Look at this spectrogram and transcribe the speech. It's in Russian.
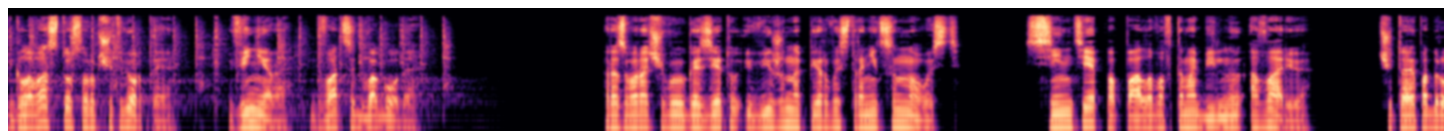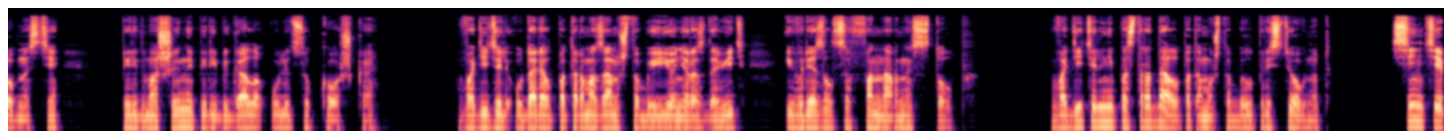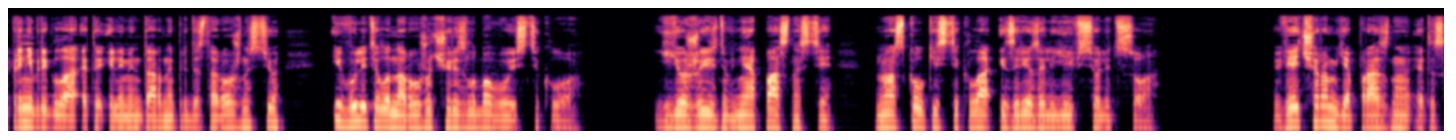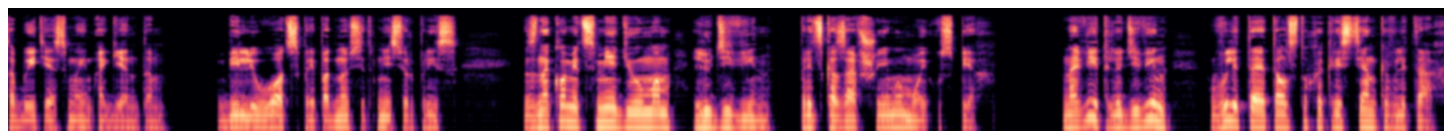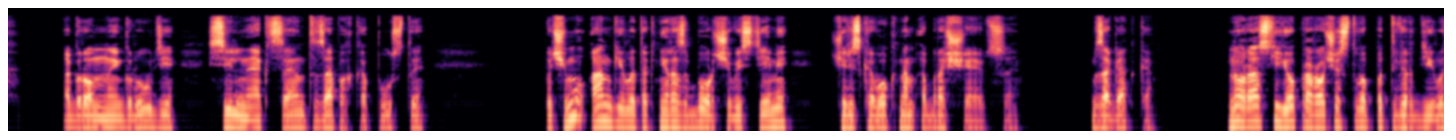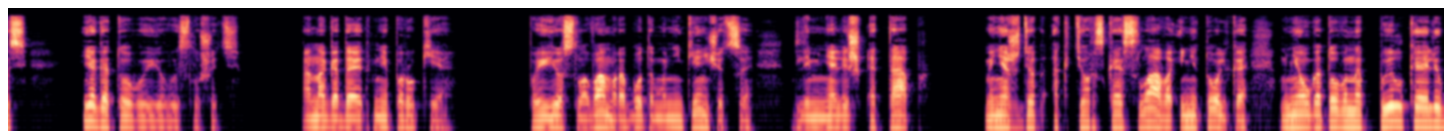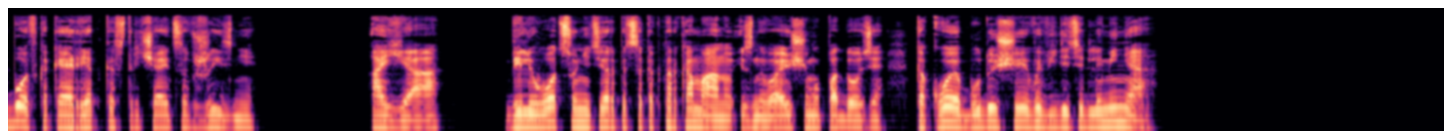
Глава 144. Венера, 22 года. Разворачиваю газету и вижу на первой странице новость. Синтия попала в автомобильную аварию. Читаю подробности. Перед машиной перебегала улицу кошка. Водитель ударил по тормозам, чтобы ее не раздавить, и врезался в фонарный столб. Водитель не пострадал, потому что был пристегнут. Синтия пренебрегла этой элементарной предосторожностью и вылетела наружу через лобовое стекло. Ее жизнь вне опасности, но осколки стекла изрезали ей все лицо. Вечером я праздную это событие с моим агентом. Билли Уотс преподносит мне сюрприз. Знакомит с медиумом Людивин, предсказавший ему мой успех. На вид Людивин — вылитая толстуха-крестьянка в летах. Огромные груди, сильный акцент, запах капусты. Почему ангелы так неразборчивы с теми, через кого к нам обращаются? Загадка. Но раз ее пророчество подтвердилось, я готова ее выслушать. Она гадает мне по руке. По ее словам, работа манекенщицы для меня лишь этап — меня ждет актерская слава, и не только. Мне уготована пылкая любовь, какая редко встречается в жизни. А я... Билли Уотсу не терпится, как наркоману, изнывающему по дозе. Какое будущее вы видите для меня?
